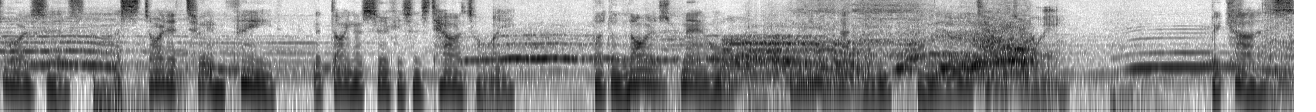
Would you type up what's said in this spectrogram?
Brachiosauruses has started to invade the Deinosuchus' territory, but the large male even let them on their own territory. Because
